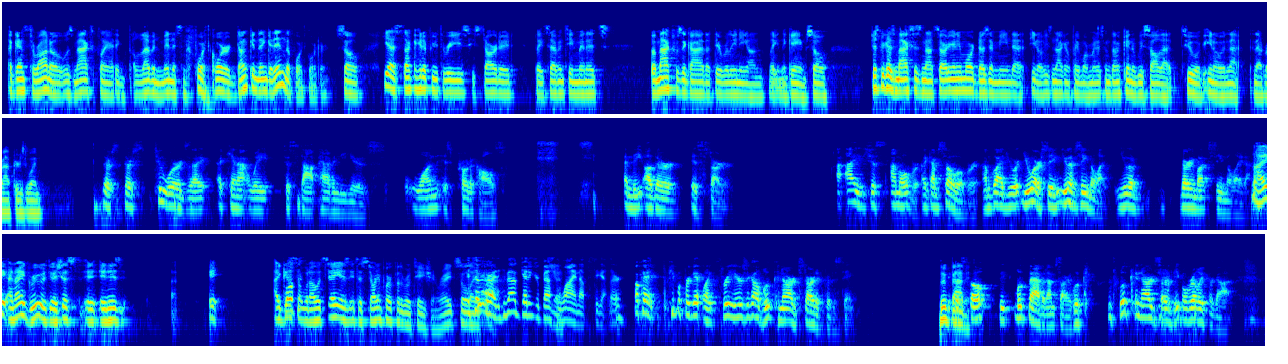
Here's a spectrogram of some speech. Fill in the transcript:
against Toronto, it was Max playing, I think, 11 minutes in the fourth quarter. Duncan didn't get in the fourth quarter. So, yes, Duncan hit a few threes. He started, played 17 minutes. But Max was a guy that they were leaning on late in the game. So, just because Max is not starting anymore doesn't mean that you know he's not going to play more minutes than Duncan, and we saw that too. You know, in that in that Raptors win. There's there's two words that I, I cannot wait to stop having to use. One is protocols, and the other is starter. I, just I'm over. Like I'm so over it. I'm glad you are you are seeing you have seen the light. You have very much seen the light. on. No, I and I agree with you. It's just it, it is. It. I guess Well, what I would say is it's a starting point for the rotation, right? So It's like, a- right. It's about getting your best Yeah. lineups together. Okay, people forget like three years ago, Luke Kennard started for this team. Luke Because Babbitt. Spo, Luke Babbitt, I'm sorry, Luke Luke Kennard started. People really forgot.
